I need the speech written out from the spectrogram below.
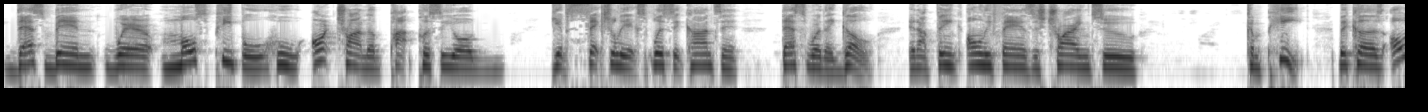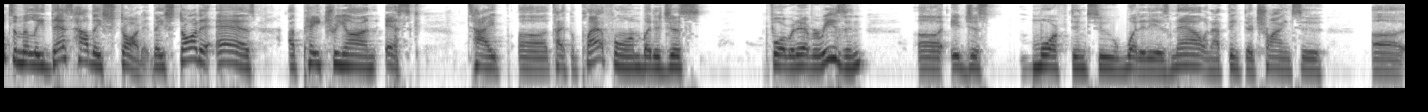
that's been where most people who aren't trying to pop pussy or give sexually explicit content, that's where they go. And I think OnlyFans is trying to compete because ultimately that's how they started. They started as a Patreon esque type uh type of platform, but it just for whatever reason, uh it just morphed into what it is now. And I think they're trying to uh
